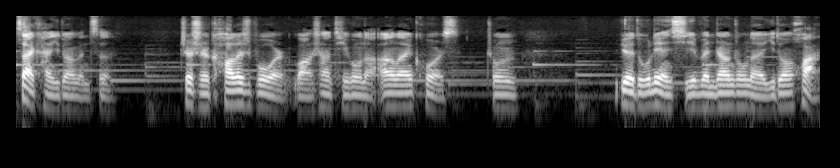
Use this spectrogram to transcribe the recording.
再看一段文字，这是 College Board 网上提供的 online course 中阅读练习文章中的一段话。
